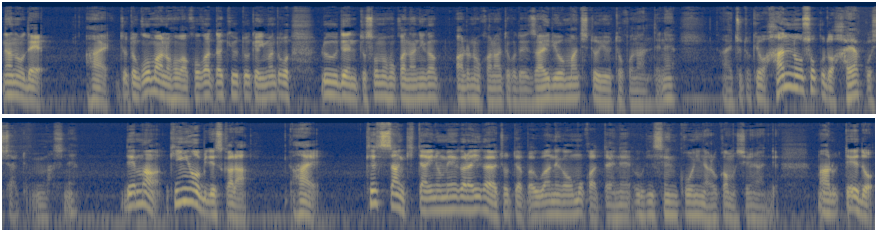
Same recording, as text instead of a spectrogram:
なので、はい。ちょっと5番の方は小型給湯器は今のところルーデンとその他何があるのかなということで材料待ちというとこなんでね。はい。ちょっと今日は反応速度を速くしたいと思いますね。で、まあ、金曜日ですから、はい。決算期待の銘柄以外はちょっとやっぱ上値が重かったりね、売り先行になるかもしれないんで、まあ、ある程度、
